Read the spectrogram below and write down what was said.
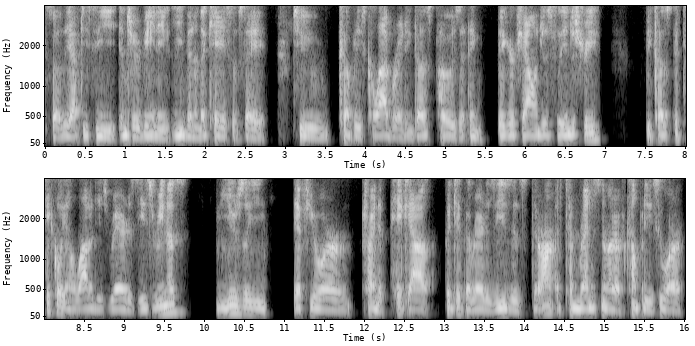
So the FTC intervening, even in the case of say two companies collaborating, does pose, I think, bigger challenges for the industry because particularly in a lot of these rare disease arenas, usually if you're trying to pick out particular rare diseases, there aren't a tremendous number of companies who are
